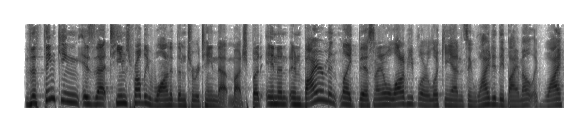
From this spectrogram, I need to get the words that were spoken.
the thinking is that teams probably wanted them to retain that much, but in an environment like this, and I know a lot of people are looking at it and saying, "Why did they buy him out? Like, why,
